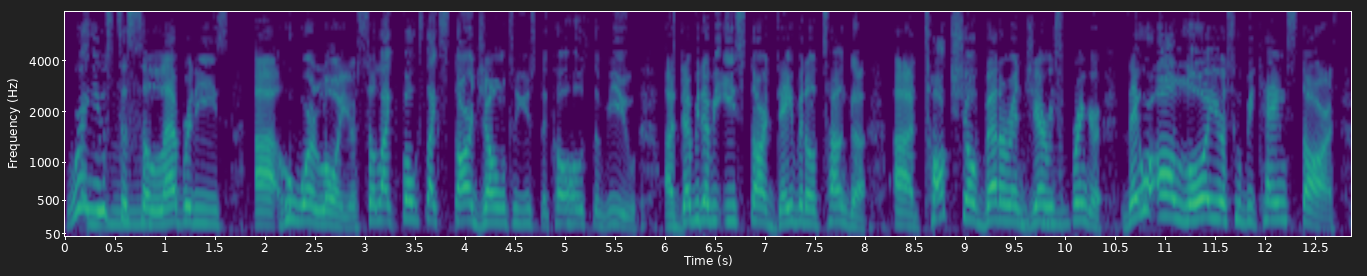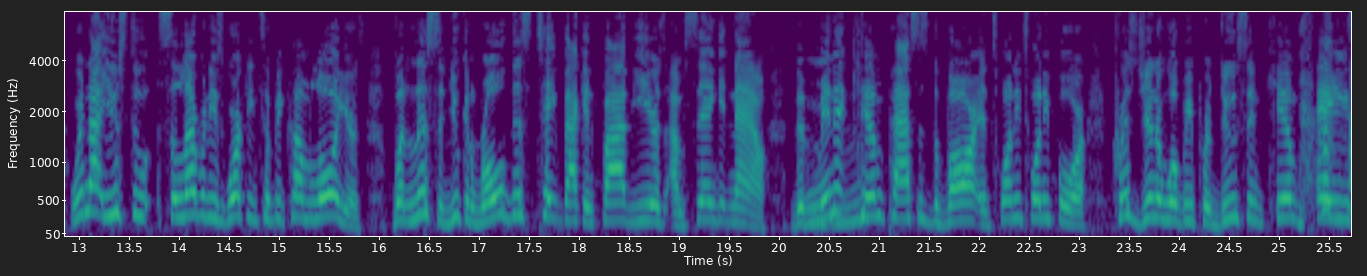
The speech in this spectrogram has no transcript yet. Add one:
We're used used to mm-hmm. celebrities uh, who were lawyers. So like folks like Star Jones, who used to co-host The View, uh, WWE star David Otunga, uh, talk show veteran Jerry mm-hmm. Springer. They were all lawyers who became stars. We're not used to celebrities working to become lawyers. But listen, you can roll this tape back in five years. I'm saying it now. The minute mm-hmm. Kim passes the bar in 2024, Kris Jenner will be producing Kim K's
